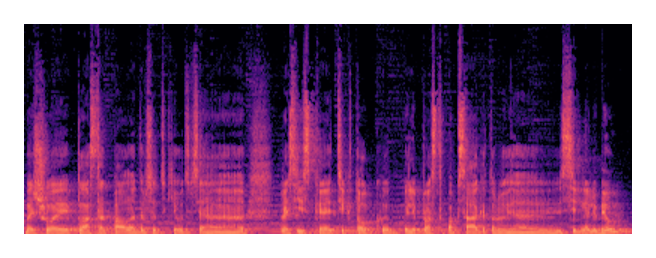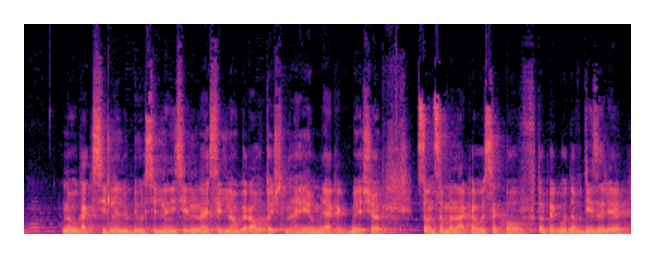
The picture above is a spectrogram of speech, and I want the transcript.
большой пласт отпал. Это все-таки вот вся российская ТикТок или просто попса, которую я сильно любил. Ну, как сильно любил, сильно не сильно, а сильно угорал точно. И у меня как бы еще «Солнце Монако» высоко в топе года в Дизере,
